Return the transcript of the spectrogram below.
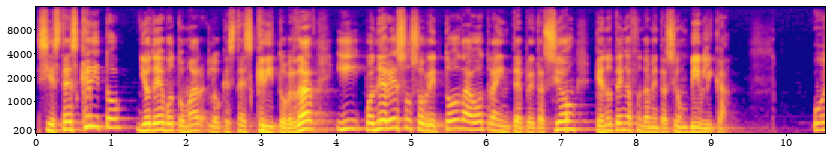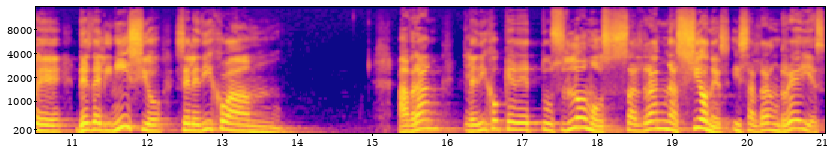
si está escrito, yo debo tomar lo que está escrito, ¿verdad? Y poner eso sobre toda otra interpretación que no tenga fundamentación bíblica. Eh, desde el inicio se le dijo a mm, Abraham, le dijo que de tus lomos saldrán naciones y saldrán reyes.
